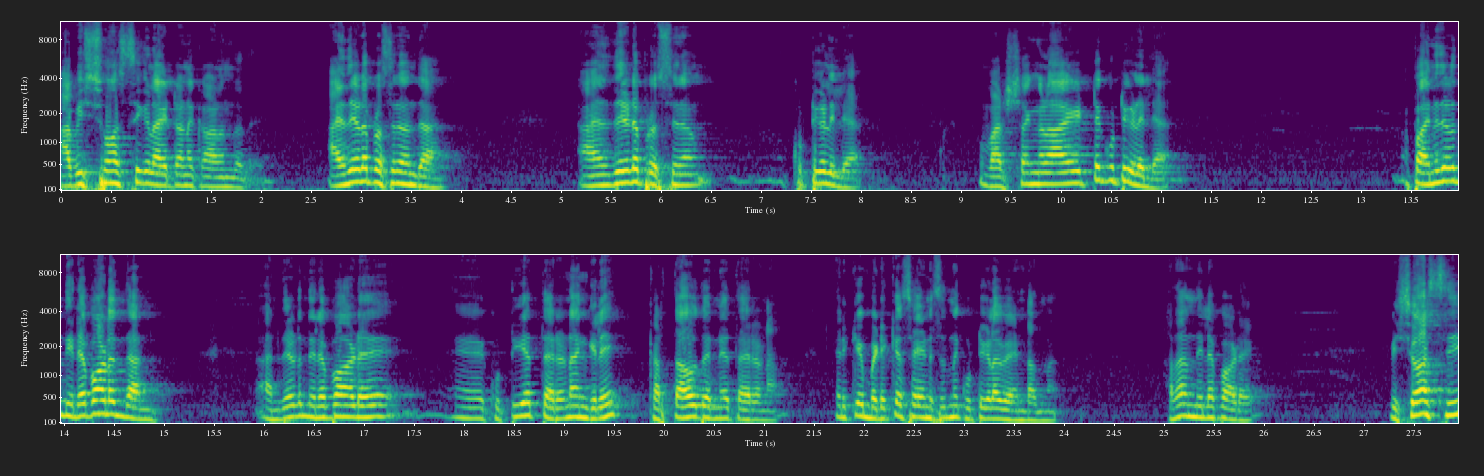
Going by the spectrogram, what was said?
അവിശ്വാസികളായിട്ടാണ് കാണുന്നത്. അനിതയുടെ പ്രശ്നം എന്താ? അനിതയുടെ പ്രശ്നം കുട്ടികളില്ല. വർഷങ്ങളായിട്ട് കുട്ടികളില്ല. അപ്പം അനിതയുടെ നിലപാട് എന്താണ് അനിതയുടെ നിലപാട് കുട്ടിയെ തരണമെങ്കിൽ കർത്താവ് തന്നെ തരണം. എനിക്ക് മെഡിക്കൽ സയൻസിൽ നിന്ന് കുട്ടികളെ വേണ്ടെന്ന്. അതാണ് നിലപാട്. വിശ്വാസി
